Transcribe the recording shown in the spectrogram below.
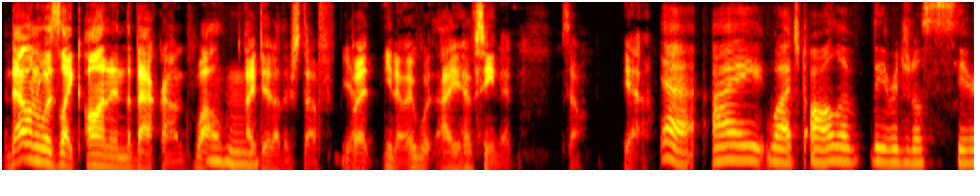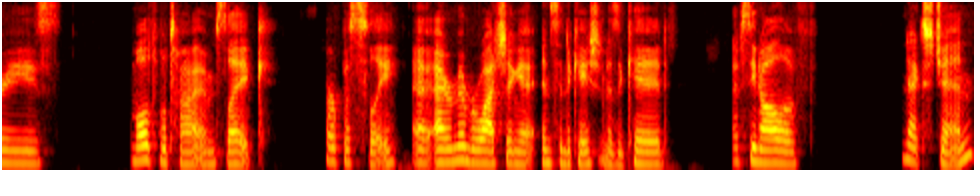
that one was like on in the background while Mhm. I did other stuff. Yeah. But you know, it w- I have seen it. Yeah. Yeah, I watched all of the original series multiple times, like purposefully. I, I remember watching it in syndication as a kid. I've seen all of Next Gen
